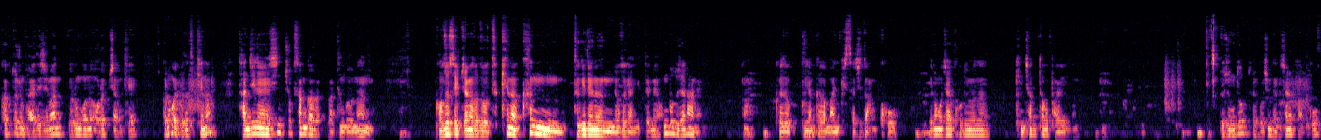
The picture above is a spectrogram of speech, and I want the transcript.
각도 좀 봐야 되지만 이런 거는 어렵지 않게 그런 거 있거든 특히나 단지 내 신축 상가 같은 거는 건설사 입장에서도 특히나 큰 득이 되는 녀석이 아니기 때문에 홍보도 잘 안 해. 어, 그래서 분양가가 많이 비싸지도 않고 이런 거 잘 고르면은 괜찮다고 봐요. 이건. 음. 이 정도 잘 보시면 괜찮을 것 같고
